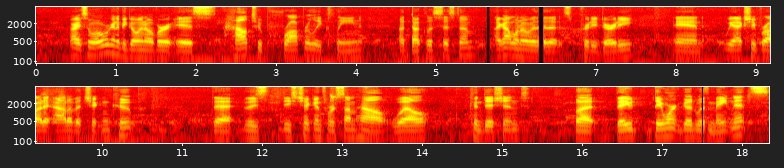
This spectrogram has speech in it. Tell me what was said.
All right, so what we're going to be going over is how to properly clean a ductless system. I got one over there that's pretty dirty, and we actually brought it out of a chicken coop. That these these chickens were somehow well conditioned, but they they weren't good with maintenance.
